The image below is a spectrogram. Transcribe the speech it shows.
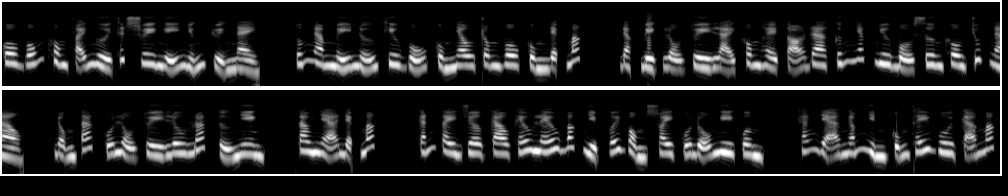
cô vốn không phải người thích suy nghĩ những chuyện này, Tuấn Nam Mỹ nữ khiêu vũ cùng nhau trông vô cùng đẹp mắt, đặc biệt lộ tùy lại không hề tỏ ra cứng nhắc như bộ xương khô chút nào, động tác của lộ tùy lưu loát tự nhiên, tao nhã đẹp mắt, cánh tay dơ cao khéo léo bắt nhịp với vòng xoay của Đỗ Nghi Quân, khán giả ngắm nhìn cũng thấy vui cả mắt,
